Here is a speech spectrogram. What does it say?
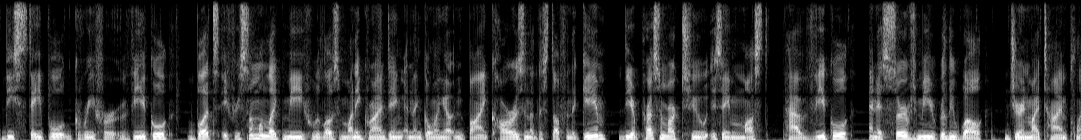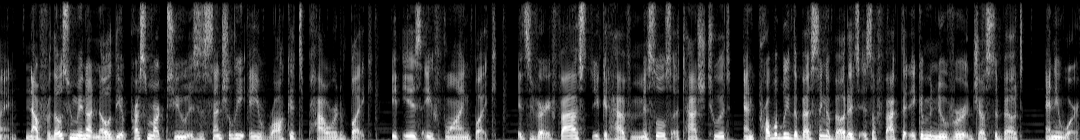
the staple griefer vehicle, but if you're someone like me who loves money grinding and then going out and buying cars and other stuff in the game, the Oppressor Mark II is a must have vehicle and it served me really well during my time playing. Now for those who may not know, the Oppressor Mark II is essentially a rocket powered bike. It is a flying bike. It's very fast, you could have missiles attached to it, and probably the best thing about it is the fact that it can maneuver just about anywhere.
